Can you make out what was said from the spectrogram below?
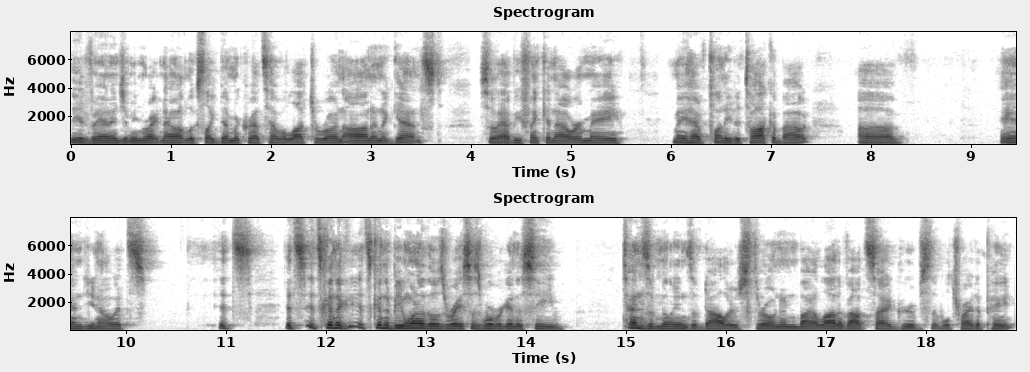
the advantage. I mean, right now it looks like Democrats have a lot to run on and against. So Abby Finkenauer may may have plenty to talk about. Uh, and you know it's it's it's it's gonna it's gonna be one of those races where we're gonna see tens of millions of dollars thrown in by a lot of outside groups that will try to paint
